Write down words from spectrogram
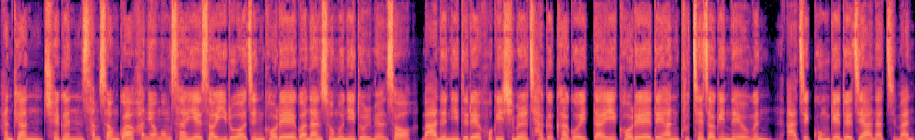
한편 최근 삼성과 황영웅 사이에서 이루어진 거래에 관한 소문이 돌면서 많은 이들의 호기심을 자극하고 있다. 이 거래에 대한 구체적인 내용은 아직 공개되지 않았지만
